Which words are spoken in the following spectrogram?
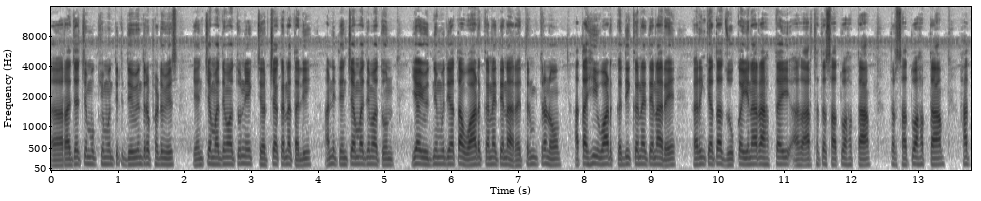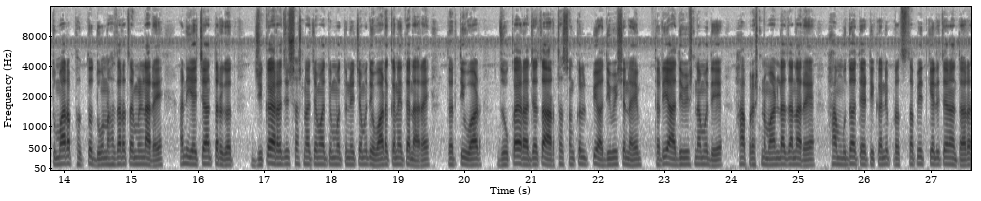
राज्याचे मुख्यमंत्री देवेंद्र फडणवीस यांच्या माध्यमातून एक चर्चा करण्यात आली आणि त्यांच्या माध्यमातून या योजनेमध्ये आता वाढ करण्यात येणार आहे. तर मित्रांनो आता ही वाढ कधी करण्यात येणार आहे? कारण की आता जो का येणारा हप्ता आहे अर्थातच सातवा हप्ता तर सातवा हप्ता हा तुम्हाला फक्त दोन हजाराचा मिळणार आहे. आणि याच्या अंतर्गत जी काय राज्य शासनाच्या माध्यमातून याच्यामध्ये वाढ करण्यात येणार आहे तर ती वाढ जो काय राज्याचा अर्थसंकल्पीय अधिवेशन आहे तर या अधिवेशनामध्ये हा प्रश्न मांडला जाणार आहे. हा मुद्दा त्या ठिकाणी प्रस्थापित केल्याच्यानंतर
